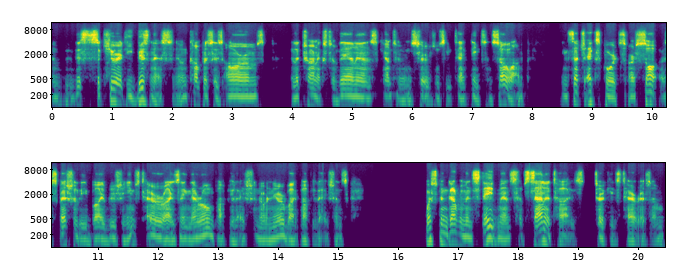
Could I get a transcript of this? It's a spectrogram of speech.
And this security business you know, encompasses arms, electronic surveillance, counterinsurgency techniques, and so on. And such exports are sought especially by regimes terrorizing their own population or nearby populations Western government statements have sanitized Turkey's terrorism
